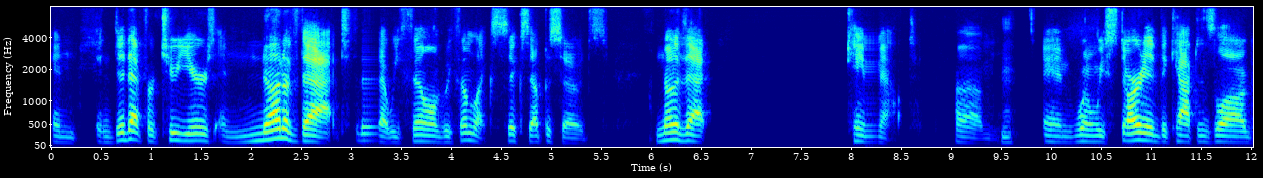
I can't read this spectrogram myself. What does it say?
and and did that for two years, and none of that that we filmed, we filmed like six episodes. None of that came out. Um, Hmm. And when we started the captain's log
